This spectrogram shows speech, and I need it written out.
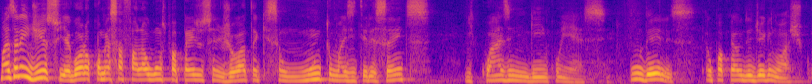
Mas além disso, e agora eu começo a falar alguns papéis do CNJ que são muito mais interessantes e quase ninguém conhece. Um deles é o papel de diagnóstico.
